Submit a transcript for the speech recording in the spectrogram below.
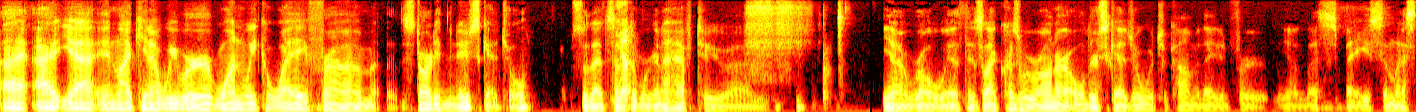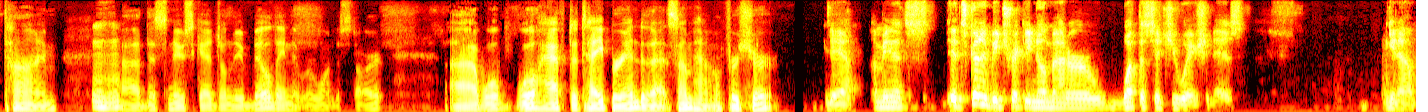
I, I, yeah, and like you know, we were one week away from starting the new schedule, so that's Yep. something we're gonna have to, um, you know, roll with. It's like because we were on our older schedule, which accommodated for you know less space and less time. Mm-hmm. Uh, this new schedule, new building that we're wanting to start, uh, we'll we'll have to taper into that somehow for sure. Yeah, I mean it's it's going to be tricky no matter what the situation is. You know,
